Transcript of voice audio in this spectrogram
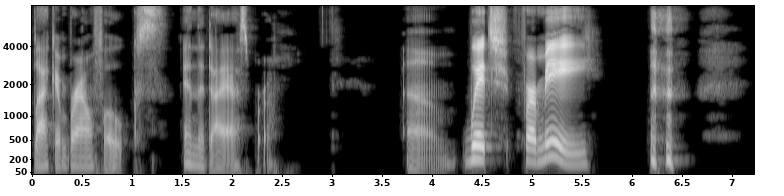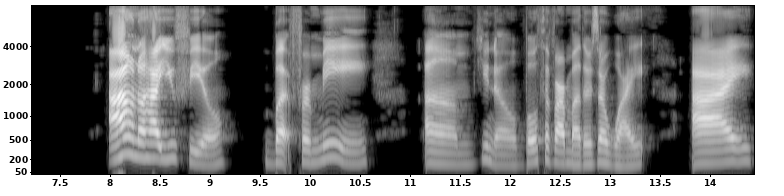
black and brown folks in the diaspora. Um, which for me, I don't know how you feel, but for me, um, you know, both of our mothers are white. I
